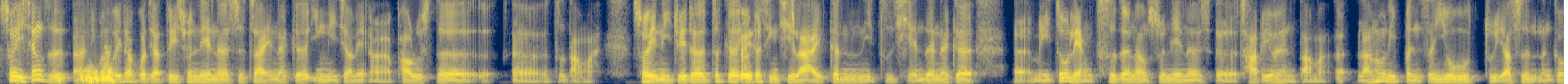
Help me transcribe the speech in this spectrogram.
所以这样子，呃，你们回到国家队训练呢，是在那个印尼教练呃 Paulus 的呃指导嘛？所以你觉得这个一个星期来，跟你之前的那个呃每周两次的那种训练呢，呃，差别会很大吗？呃，然后你本身又主要是能够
